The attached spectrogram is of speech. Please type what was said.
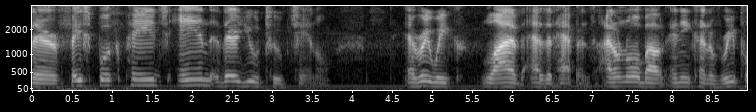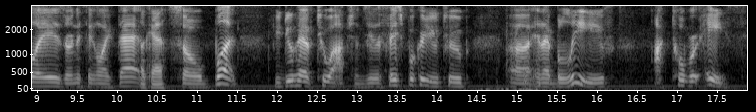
their Facebook page and their YouTube channel every week, live as it happens. I don't know about any kind of replays or anything like that. Okay. So, but you do have two options either Facebook or YouTube. Uh, and I believe October 8th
